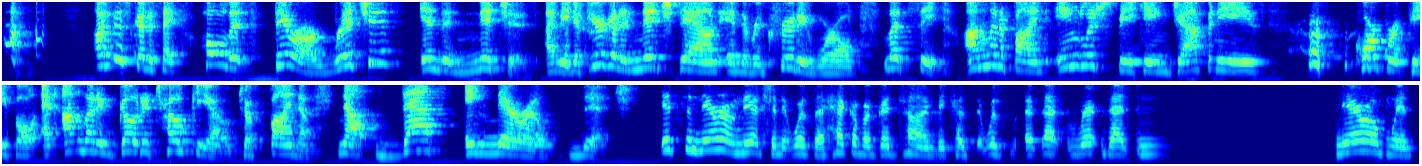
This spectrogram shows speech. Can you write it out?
I'm just going to say, hold it. There are riches in the niches. I mean, if you're going to niche down in the recruiting world, let's see. I'm going to find English speaking Japanese corporate people and I'm going to go to Tokyo to find them. Now, that's a narrow niche. It's a narrow niche and it was a heck of a good time because it was uh, that that narrow when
